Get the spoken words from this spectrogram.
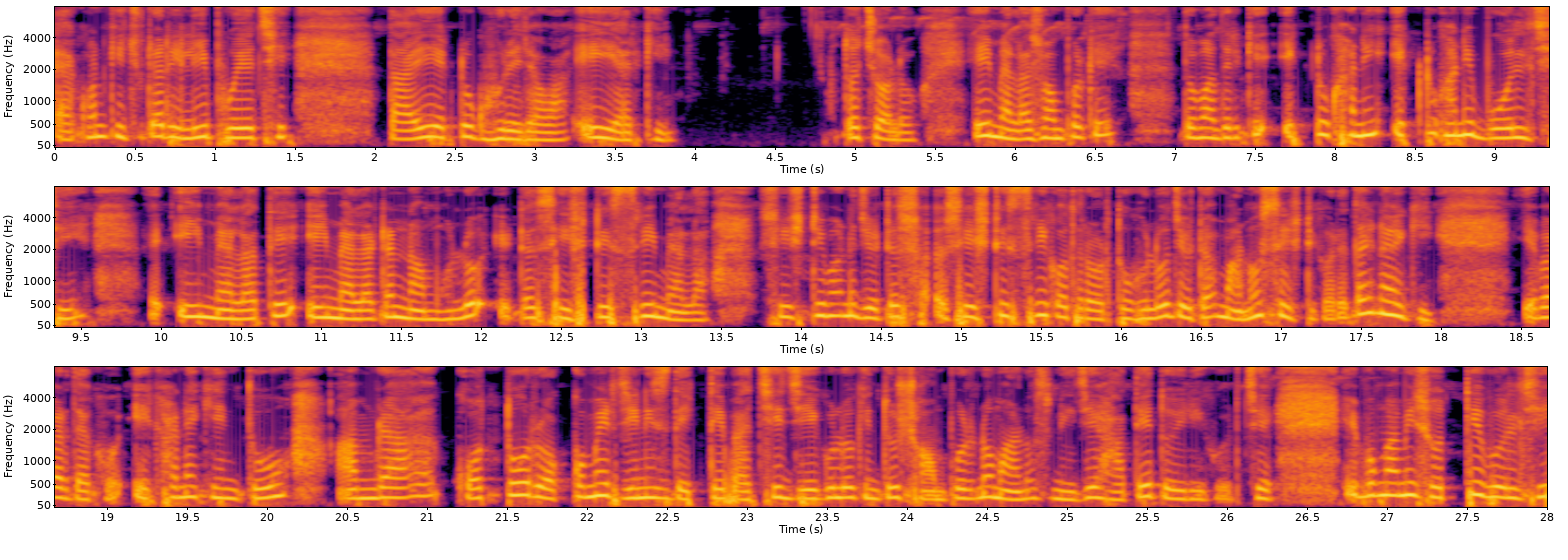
এখন কিছুটা রিলিফ হয়েছি, তাই একটু ঘুরে যাওয়া, এই আর কি। তো চলো, এই মেলা সম্পর্কে তোমাদেরকে একটুখানি একটুখানি বলছি। এই মেলাতে, এই মেলাটার নাম হলো এটা সৃষ্টিশ্রী মেলা। সৃষ্টি মানে যেটা সৃষ্টিশ্রী কথার অর্থ হলো যেটা মানুষ সৃষ্টি করে, তাই নয় কি? এবার দেখো, এখানে কিন্তু আমরা কত রকমের জিনিস দেখতে পাচ্ছি, যেগুলো কিন্তু সম্পূর্ণ মানুষ নিজে হাতে তৈরি করছে। এবং আমি সত্যি বলছি,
